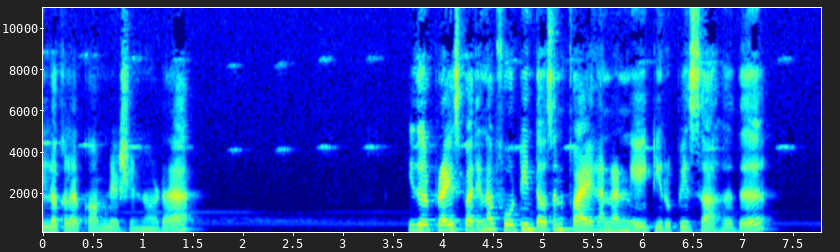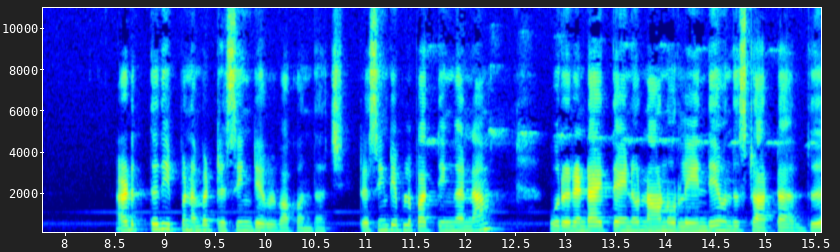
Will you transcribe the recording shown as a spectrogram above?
எல்லோ கலர் காம்பினேஷனோட இதோட ப்ரைஸ் பார்த்திங்கன்னா fourteen thousand five hundred and eighty rupees ஆகுது. அடுத்தது இப்போ நம்ம ட்ரெஸ்ஸிங் டேபிள் பார்க்க வந்தாச்சு. ட்ரெஸ்ஸிங் டேபிள் பார்த்திங்கன்னா ஒரு ரெண்டாயிரத்தி ஐநூறு நானூறுலேருந்தே வந்து ஸ்டார்ட் ஆகுது.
